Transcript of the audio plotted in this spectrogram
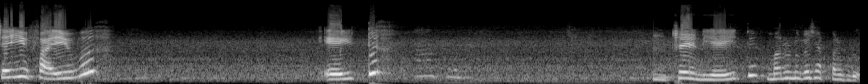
చెయ్యి ఫైవ్ ఎయిట్. చేయండి ఎయిట్. మరి నువ్వే చెప్పాలి ఇప్పుడు.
